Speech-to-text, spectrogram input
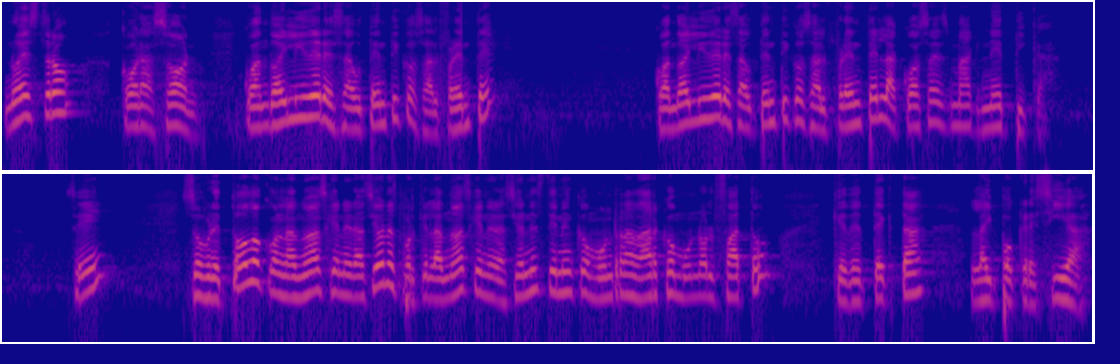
nuestro corazón. Cuando hay líderes auténticos al frente, cuando hay líderes auténticos al frente, la cosa es magnética. ¿Sí? Sobre todo con las nuevas generaciones, porque las nuevas generaciones tienen como un radar, como un olfato que detecta la hipocresía,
